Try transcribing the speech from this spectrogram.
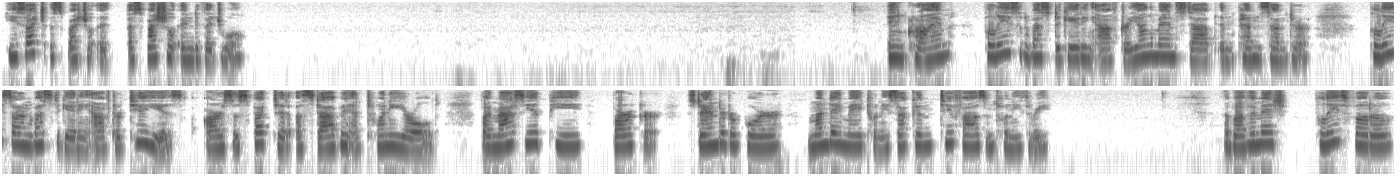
He's such a special a special individual. In crime, police investigating after young man stabbed in Pen Centre. Police are investigating after two youths are suspected of stabbing a 20 year old by Matthew P. Barker, Standard Reporter, Monday, May 22, 2023. Above image, police photo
